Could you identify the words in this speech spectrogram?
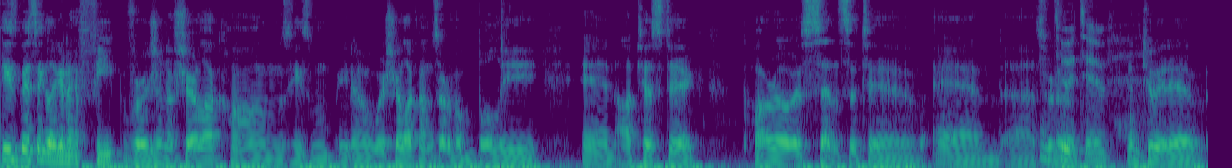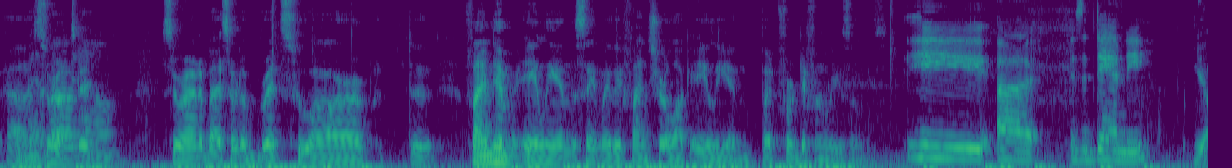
he's basically like an effete version of Sherlock Holmes. He's you know where Sherlock Holmes is sort of a bully and autistic. Poirot is sensitive and uh, sort Intuitive. of intuitive, uh, surrounded surrounded by sort of Brits who are to find him alien the same way they find Sherlock alien, but for different reasons. He uh, is a dandy, Yeah,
